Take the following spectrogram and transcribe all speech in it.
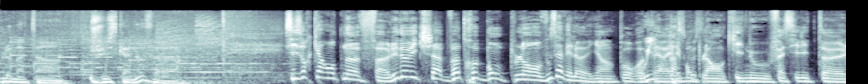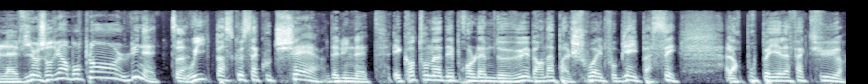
Bleu Matin, jusqu'à 9h. 6h49, Ludovic Chap, votre bon plan, vous avez l'œil hein, pour Oui, repérer parce les bons plans qui nous facilitent euh, la vie. Aujourd'hui, un bon plan lunettes. Oui, parce que ça coûte cher des lunettes. Et quand on a des problèmes de vue, eh ben on n'a pas le choix, il faut bien y passer. Alors pour payer la facture,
